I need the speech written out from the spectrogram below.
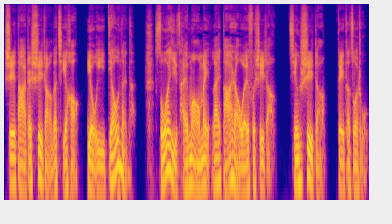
是打着市长的旗号，有意刁难他，所以才冒昧来打扰文副市长，请市长给他做主。”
